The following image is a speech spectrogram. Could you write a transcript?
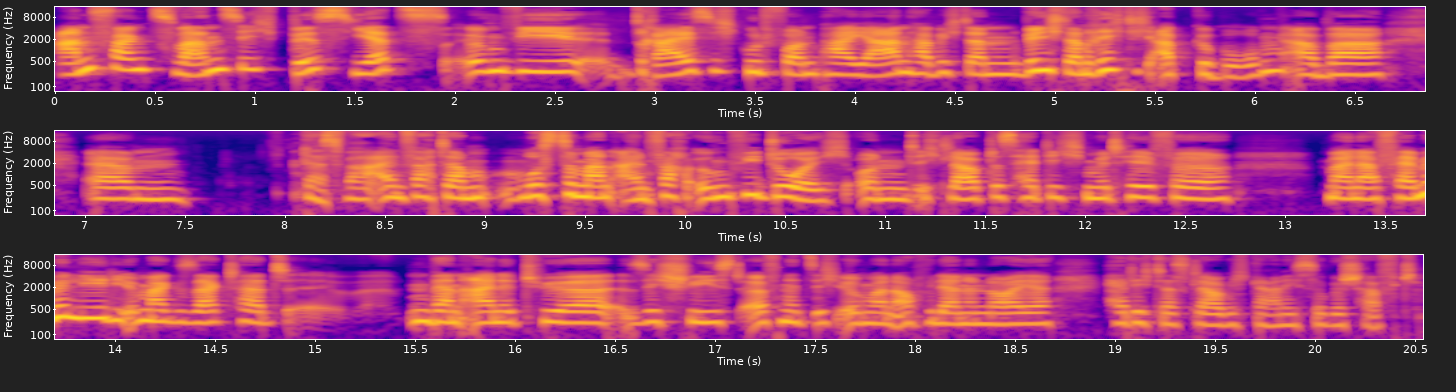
Anfang 20 bis jetzt irgendwie 30, gut vor ein paar Jahren, habe ich dann, bin ich dann richtig abgebogen. Aber ähm, das war einfach, da musste man einfach irgendwie durch. Und ich glaube, das hätte ich mit Hilfe meiner Family, die immer gesagt hat, wenn eine Tür sich schließt, öffnet sich irgendwann auch wieder eine neue, hätte ich das, glaube ich, gar nicht so geschafft.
